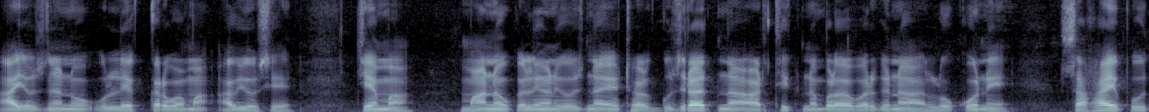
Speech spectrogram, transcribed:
આ યોજનાનો ઉલ્લેખ કરવામાં આવ્યો છે. જેમાં માનવ કલ્યાણ યોજના હેઠળ ગુજરાતના આર્થિક નબળા વર્ગના લોકોને સહાયભૂત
